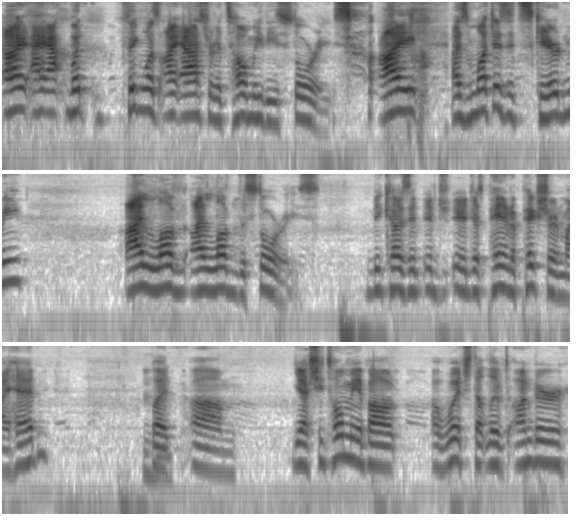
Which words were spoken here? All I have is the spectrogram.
I, I, but thing was, I asked her to tell me these stories. I, as much as it scared me, I loved, I loved the stories because it, it, it just painted a picture in my head. But, um, yeah, she told me about a witch that lived under,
